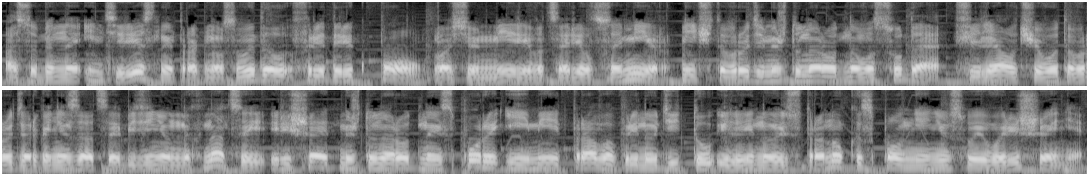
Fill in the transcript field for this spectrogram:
Особенно интересный прогноз выдал Фредерик Пол. Во всем мире воцарился мир. Нечто вроде международного суда. Филиал чего-то вроде Организации Объединенных Наций решает международные споры и имеет право принудить ту или иную страну к исполнению своего решения.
